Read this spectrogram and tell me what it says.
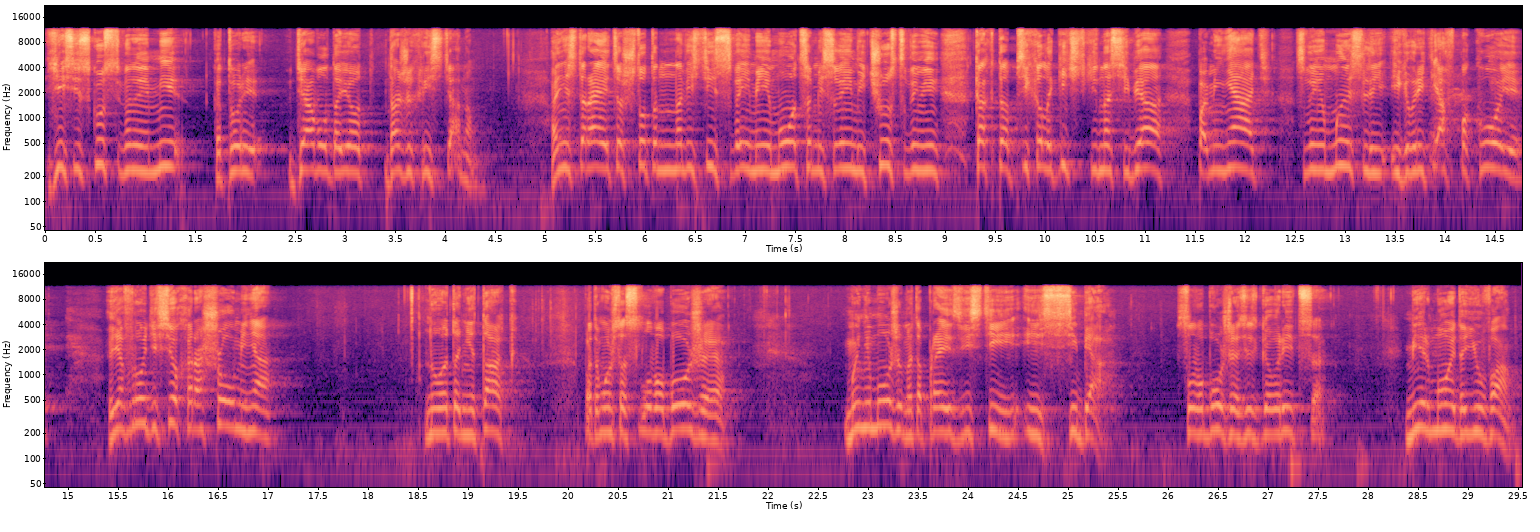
есть искусственный мир, который дьявол дает даже христианам. Они стараются что-то навести своими эмоциями, своими чувствами, как-то психологически на себя поменять свои мысли и говорить, я в покое, я вроде все хорошо у меня. Но это не так, потому что Слово Божие, мы не можем это произвести из себя. Слово Божие здесь говорится, мир мой даю вам,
